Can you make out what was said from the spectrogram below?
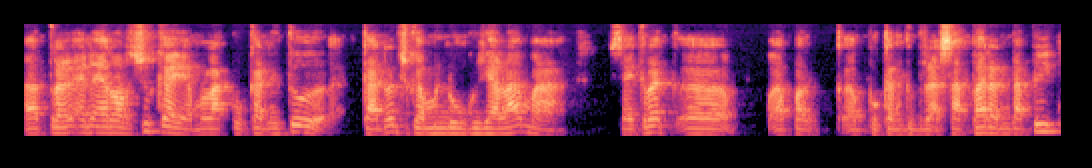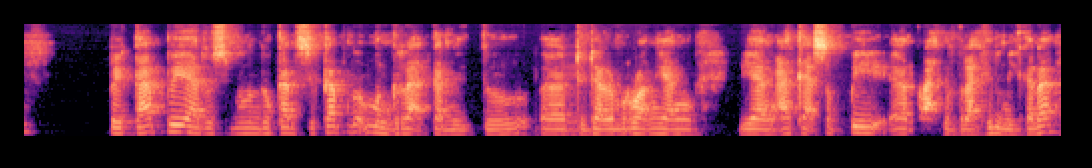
uh, trial and error juga ya melakukan itu karena juga menunggunya lama. Saya kira uh, apa bukan ketidaksabaran tapi PKB harus menentukan sikap untuk menggerakkan itu uh, di dalam ruang yang yang agak sepi uh, terakhir-terakhir ini. Karena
